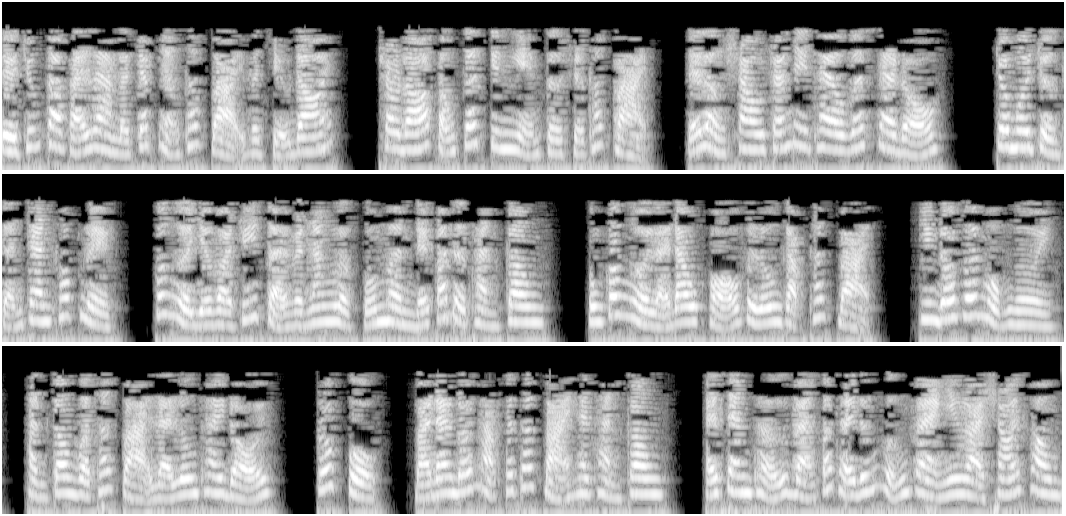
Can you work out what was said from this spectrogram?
Điều chúng ta phải làm là chấp nhận thất bại và chịu đói, sau đó tổng kết kinh nghiệm từ sự thất bại, để lần sau tránh đi theo vết xe đổ. Trong môi trường cạnh tranh khốc liệt, có người dựa vào trí tuệ và năng lực của mình để có được thành công, cũng có người lại đau khổ vì luôn gặp thất bại. Nhưng đối với một người, thành công và thất bại lại luôn thay đổi. Rốt cuộc, bạn đang đối mặt với thất bại hay thành công, hãy xem thử bạn có thể đứng vững vàng như loài sói không.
